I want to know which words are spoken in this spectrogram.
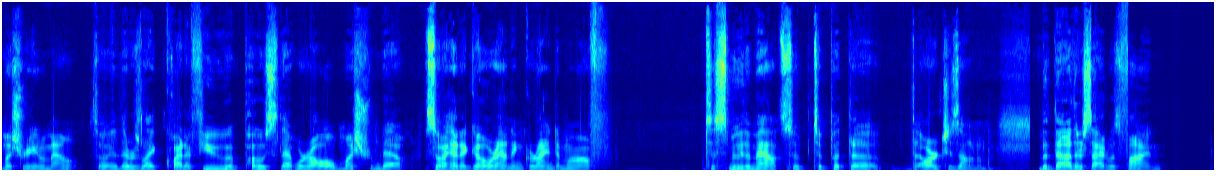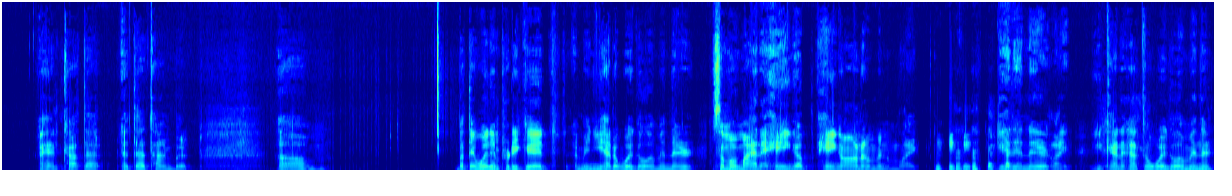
mushrooming them out. So there was like quite a few of posts that were all mushroomed out. So I had to go around and grind them off to smooth them out, so to put the the arches on them. But the other side was fine. I had caught that at that time, but um, but they went in pretty good. I mean, you had to wiggle them in there. Some of them I had to hang up, hang on them, and I'm like, get in there. Like you kind of have to wiggle them in there.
